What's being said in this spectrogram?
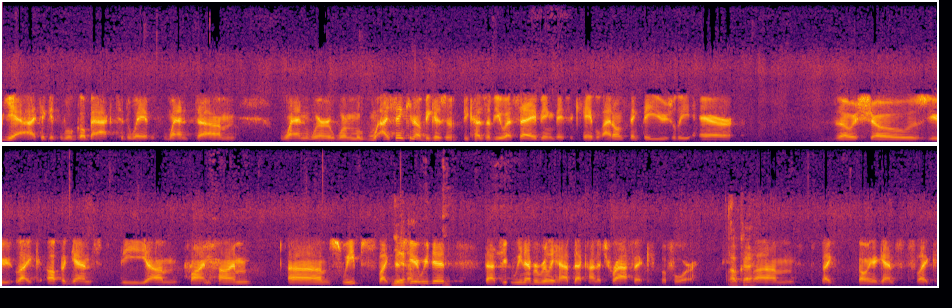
Yeah, I think it will go back to the way it went um, when we're when we, I think you know because of because of USA being basic cable. I don't think they usually air those shows you like up against the um, prime time um, sweeps like this Yeah. year we did. That's we never really had that kind of traffic before. Okay. um, like going against like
